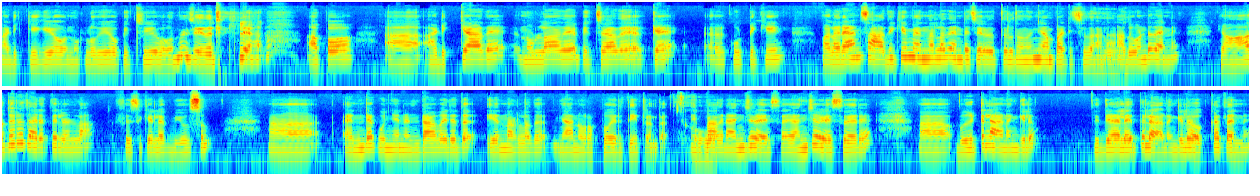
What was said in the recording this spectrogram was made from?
അടിക്കുകയോ നുള്ളുകയോ പിച്ചുകയോ ഒന്നും ചെയ്തിട്ടില്ല. അപ്പോൾ അടിക്കാതെ നുള്ളാതെ പിച്ചാതെ ഒക്കെ കുട്ടിക്ക് വളരാൻ സാധിക്കും എന്നുള്ളത് എന്റെ ജീവിതത്തിൽ നിന്നും ഞാൻ പഠിച്ചതാണ്. അതുകൊണ്ട് തന്നെ യാതൊരു തരത്തിലുള്ള ഫിസിക്കൽ അബ്യൂസും എന്റെ കുഞ്ഞിന് ഉണ്ടാവരുത് എന്നുള്ളത് ഞാൻ ഉറപ്പുവരുത്തിയിട്ടുണ്ട്. ഇപ്പം അതിന് അഞ്ച് വയസ്സായി. അഞ്ച് വയസ്സ് വരെ വീട്ടിലാണെങ്കിലും വിദ്യാലയത്തിലാണെങ്കിലും ഒക്കെ തന്നെ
